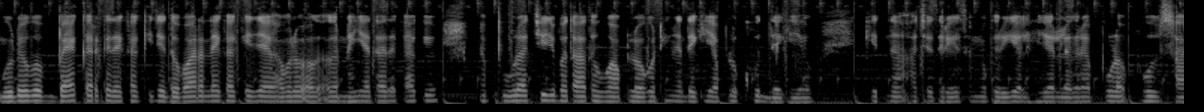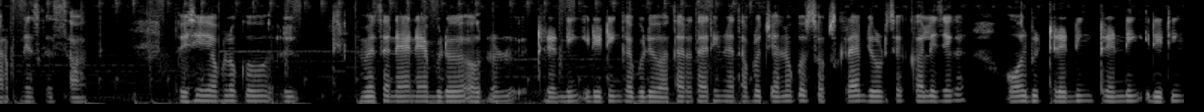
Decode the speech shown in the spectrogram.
वीडियो को बैक करके देखा कीजिए, दोबारा देखा कीजिए, आप लोग अगर नहीं आता है देखा कि मैं पूरा चीज़ बताता हूँ आप लोगों को, ठीक ना? देखिए, आप लोग खुद देखिए अब, कितना अच्छे तरीके से हम लोग रियल हेयर लग रहा है, पूरा फुल शार्पनेस के साथ। तो इसीलिए आप लोग को हमेशा नया नया वीडियो और ट्रेंडिंग एडिटिंग का वीडियो आता रहता है, ठीक ना? तो आप लोग चैनल को सब्सक्राइब ज़रूर से कर लीजिएगा और भी ट्रेंडिंग ट्रेंडिंग एडिटिंग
